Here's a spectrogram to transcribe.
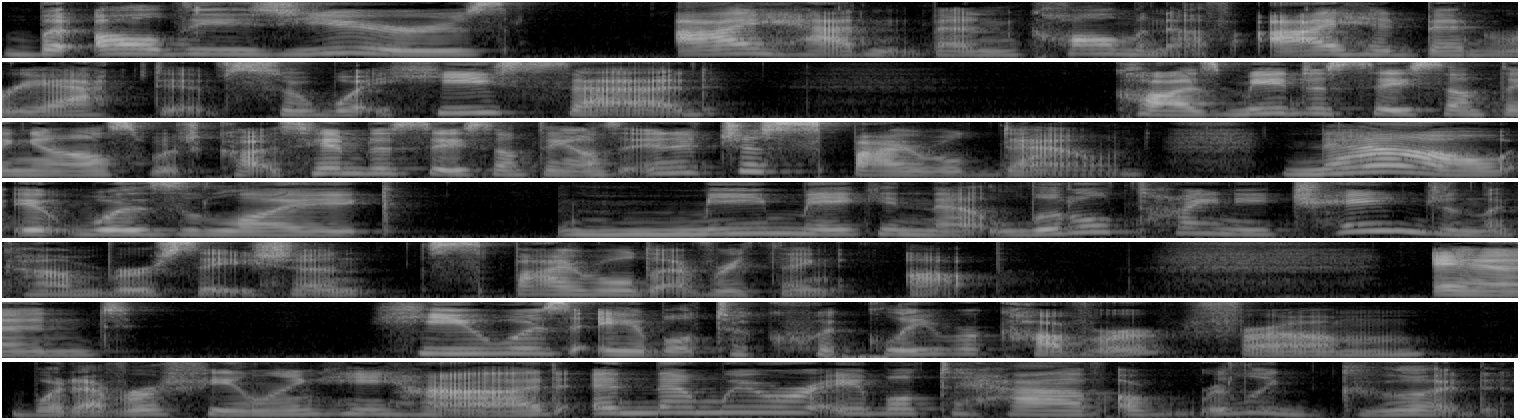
But all these years, I hadn't been calm enough. I had been reactive. So what he said caused me to say something else, which caused him to say something else, and it just spiraled down. Now it was like me making that little tiny change in the conversation spiraled everything up. And he was able to quickly recover from whatever feeling he had. And then we were able to have a really good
